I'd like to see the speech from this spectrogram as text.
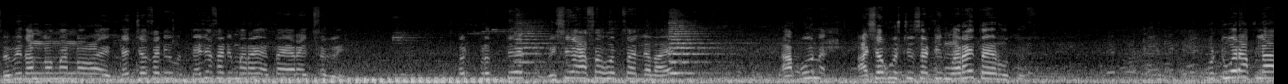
संविधानला मानणार आहे. त्याच्यासाठी त्याच्यासाठी मरायला तयार आहेत सगळे. पण प्रत्येक विषय असा होत चाललेला आहे आपण अशा गोष्टीसाठी मराय तयार होतो. कुठवर आपला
